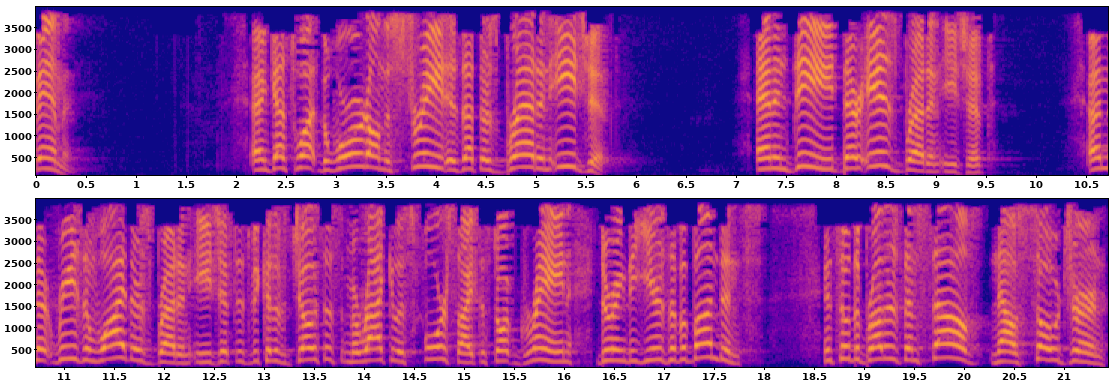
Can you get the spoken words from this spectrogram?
Famine. And guess what? The word on the street is that there's bread in Egypt. And indeed, there is bread in Egypt. And the reason why there's bread in Egypt is because of Joseph's miraculous foresight to store up grain during the years of abundance. And so the brothers themselves now sojourn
